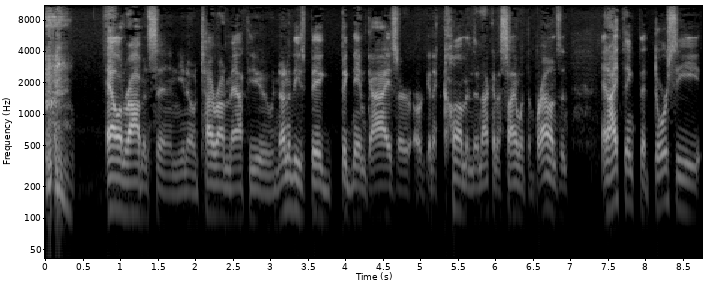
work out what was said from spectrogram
Allen Robinson, you know, Tyrann Mathieu. None of these big big name guys are are going to come, and they're not going to sign with the Browns. And and I think that Dorsey,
